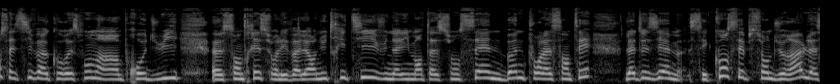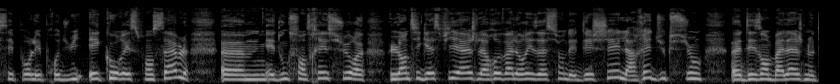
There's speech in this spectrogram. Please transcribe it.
Celle-ci va correspondre à un produit euh, centré sur les valeurs nutritives, une alimentation saine, bonne pour la santé. La deuxième, c'est conception durable. Là, c'est pour les produits éco-responsables et donc centré sur l'anti-gaspillage, la revalorisation des déchets, la réduction des emballages notamment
